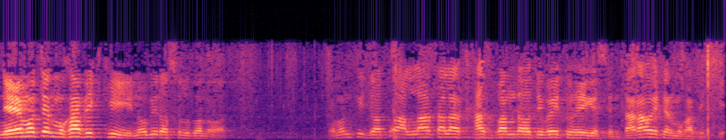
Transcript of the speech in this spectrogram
নিয়ামতের মুখাপেক্ষী নবী রসুলগণ এমনকি যত আল্লাহ তালার খাস বান্দা অতিবাহিত হয়ে গেছেন, তারাও এটার মুখাপেক্ষী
